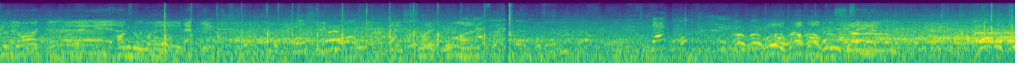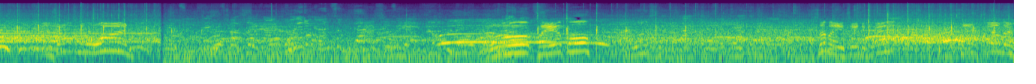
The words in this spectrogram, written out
New York and underway. Thank you one. Get. Oh, oh, Whoa, ground ball to seven. Somebody's eating the credit. Sam Fielder.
